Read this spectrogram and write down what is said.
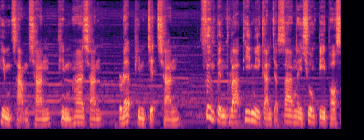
พิมพ์ 3 ชั้น พิมพ์ 5 ชั้น และพิมพ์ 7 ชั้น ซึ่งเป็นพระที่มีการจัดสร้างในช่วงปีพศ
